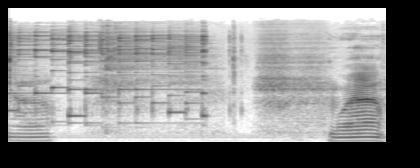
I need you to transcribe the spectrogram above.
Oh. Wow.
